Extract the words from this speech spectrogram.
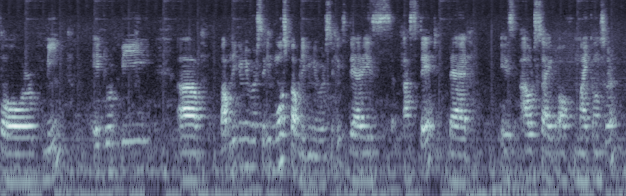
For me it would be uh, public university most public universities there is a state that is outside of my concern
